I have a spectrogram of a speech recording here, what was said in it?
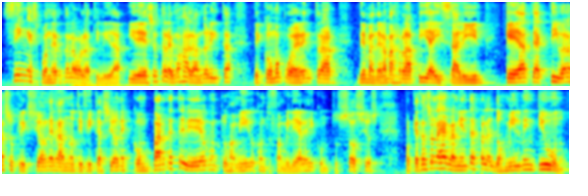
sin exponerte a la volatilidad. Y de eso estaremos hablando ahorita, de cómo poder entrar de manera más rápida y salir Quédate activa las suscripciones, las notificaciones, comparte este video con tus amigos, con tus familiares y con tus socios, porque estas son las herramientas para el 2021.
